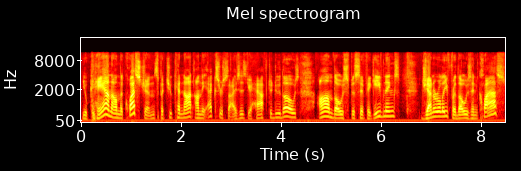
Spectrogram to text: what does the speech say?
You can on the questions, but you cannot on the exercises. You have to do those on those specific evenings. Generally for those in class,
